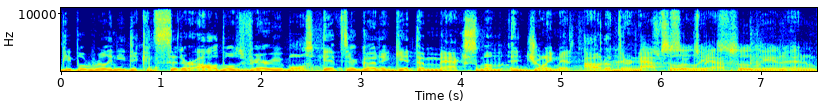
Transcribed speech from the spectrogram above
People really need to consider all those variables if they're going to get the maximum enjoyment out of their new Absolutely, absolutely. And, and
